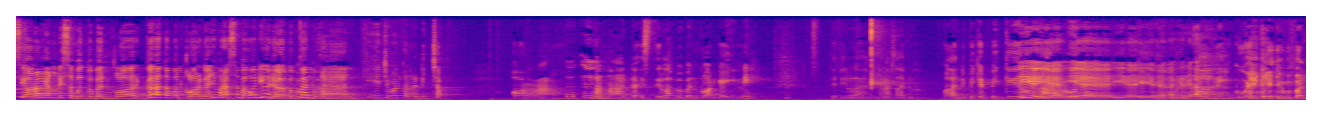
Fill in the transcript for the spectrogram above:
si orang yang disebut beban keluarga ataupun keluarganya merasa bahwa dia adalah beban, kan. iya cuman karena dicap orang Mm-mm. karena ada istilah beban keluarga ini jadilah ngerasa aduh malah dipikir-pikir Iya iya larut. iya iya iya. Kayaknya Akhirnya ah, nih gue kayaknya beban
